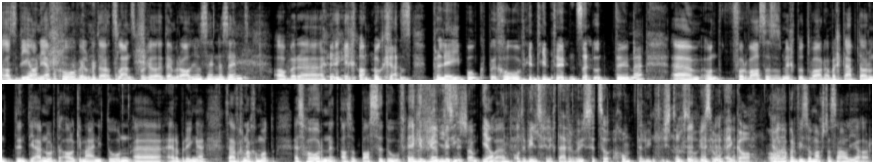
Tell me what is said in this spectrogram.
also die habe ich eben bekommen, weil wir da zu Lenzburg in diesem Radius drin sind. Aber äh, ich habe noch kein Playbook bekommen, wie die Töne sollen tönen ähm, und vor was es mich tut warnen. Aber ich glaube, darum tun die auch nur den allgemeinen Ton äh, erbringen. Es ist einfach nach dem Motto, es hornet, also passet auf, irgendetwas sie, ist am ja, und, oder weil sie vielleicht einfach wissen, so, kommt, den Leuten ist doch sowieso egal. ja, oder? aber wieso machst du das alle Jahre?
